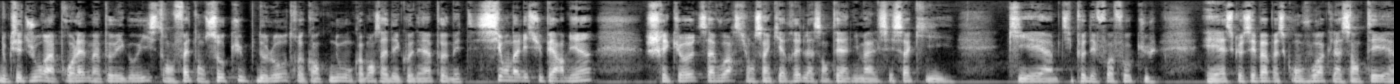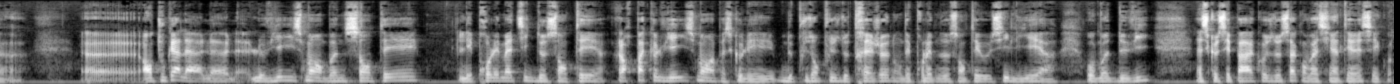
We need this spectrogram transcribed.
Donc c'est toujours un problème un peu égoïste. En fait, on s'occupe de l'autre quand nous on commence à déconner un peu. Mais si on allait super bien, je serais curieux de savoir si on s'inquiéterait de la santé animale. C'est ça qui qui est un petit peu des fois faux cul. Et est-ce que c'est pas parce qu'on voit que la santé, euh, euh, en tout cas la, le vieillissement en bonne santé, les problématiques de santé, alors pas que le vieillissement, hein, parce que les de plus en plus de très jeunes ont des problèmes de santé aussi liés à, au mode de vie. Est-ce que c'est pas à cause de ça qu'on va s'y intéresser quoi?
